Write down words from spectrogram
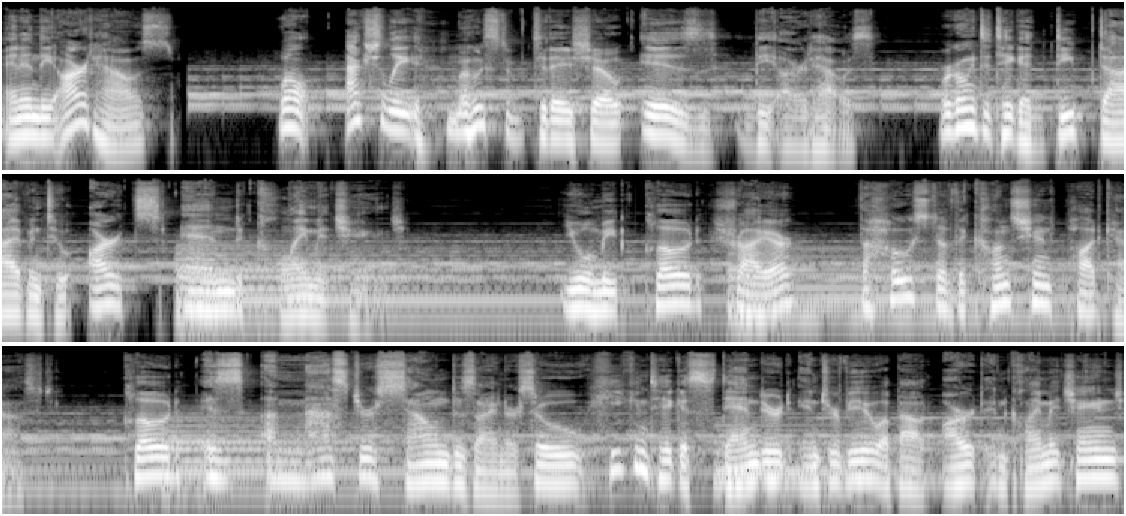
And in the Art House, well, actually, most of today's show is the Art House. We're going to take a deep dive into arts and climate change. You will meet Claude Schryer, the host of the Conscient podcast Claude is a master sound designer, so he can take a standard interview about art and climate change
